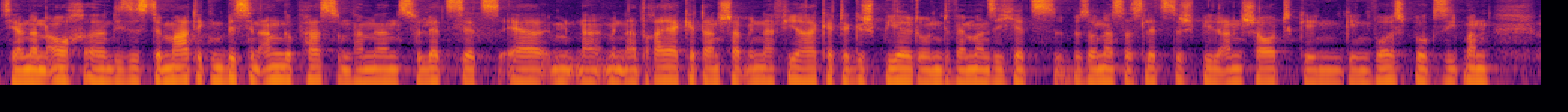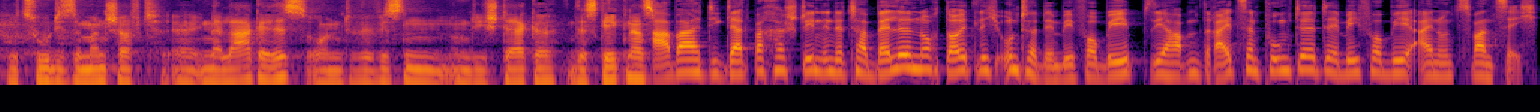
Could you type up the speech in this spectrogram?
Sie haben dann auch äh, die Systematik ein bisschen angepasst und haben dann zuletzt jetzt eher mit einer, mit einer Dreierkette anstatt mit einer Viererkette gespielt. Und wenn man sich jetzt besonders das letzte Spiel anschaut gegen, gegen Wolfsburg, sieht man, wozu diese Mannschaft äh, in der Lage ist. Und wir wissen um die Stärke des Gegners. Aber die Gladbacher stehen in der Tabelle noch deutlich unter dem BVB. Sie haben 13 Punkte, der BVB 21.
